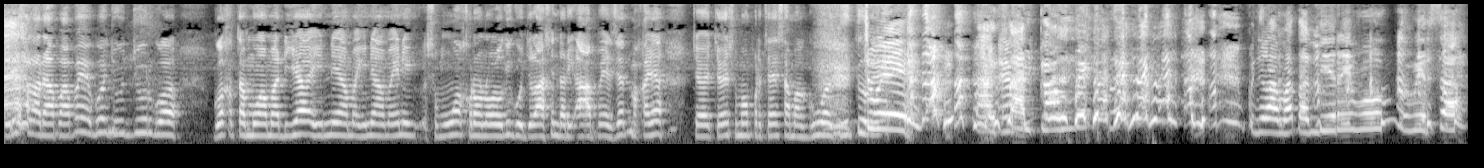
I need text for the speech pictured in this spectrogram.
jadi kalau ada apa-apa ya gue jujur gue gue ketemu sama dia ini sama ini sama ini. Semua kronologi gue jelasin dari A sampai Z makanya cewek-cewek semua percaya sama gue gitu. Cuy. Comeback. penyelamatan dirimu pemirsa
